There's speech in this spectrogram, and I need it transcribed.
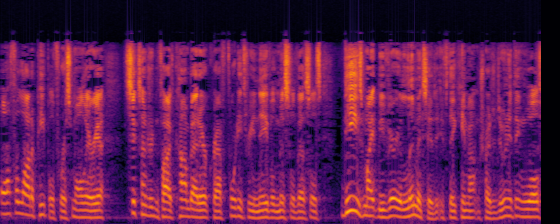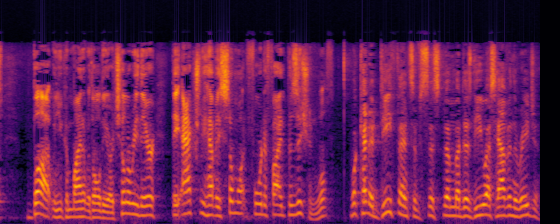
awful lot of people for a small area. 605 combat aircraft, 43 naval missile vessels. These might be very limited if they came out and tried to do anything, Wolf. But when you combine it with all the artillery there, they actually have a somewhat fortified position, Wolf. What kind of defensive system uh, does the U.S. have in the region?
